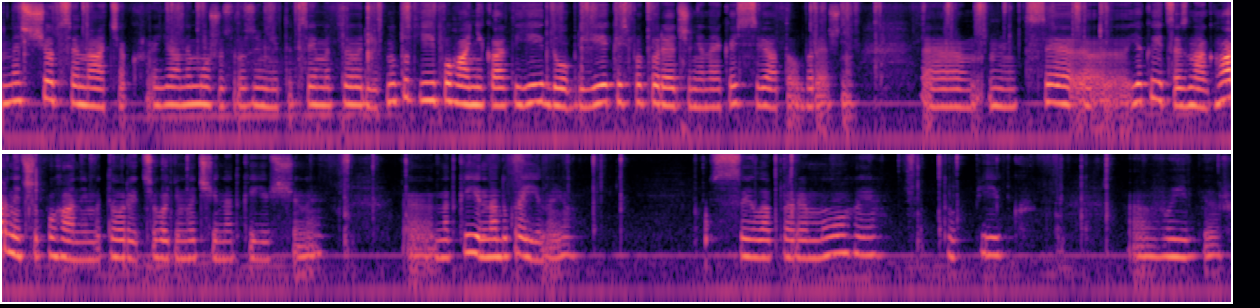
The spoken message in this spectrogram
На що це натяк? Я не можу зрозуміти цей метеорит. Ну тут є і погані карти, є і добрі, є якесь попередження на якесь свято обережно. Е, Це е, який це знак? Гарний чи поганий метеорит сьогодні вночі над Київщиною? Е, Над Київ, над Україною. Сила перемоги, тупік, вибір,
